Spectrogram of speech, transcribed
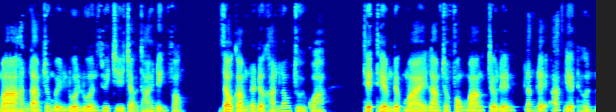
mà hắn làm cho mình luôn luôn duy trì trạng thái đỉnh phong. Dao gắm đã được hắn lau chùi qua, thiết thiêm được mài làm cho phong mang trở lên lăng lệ ác liệt hơn.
